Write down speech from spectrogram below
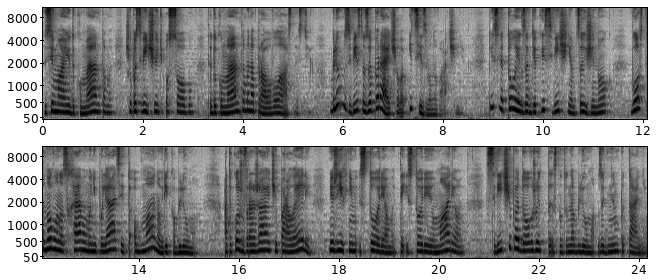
з усіма її документами, що посвідчують особу, та документами на право власності. Блюм, звісно, заперечував і ці звинувачення. Після того, як завдяки свідченням цих жінок було встановлено схему маніпуляцій та обману Ріка Блюма, а також вражаючі паралелі між їхніми історіями та історією Маріон, слідчі продовжують тиснути на Блюма з одним питанням:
